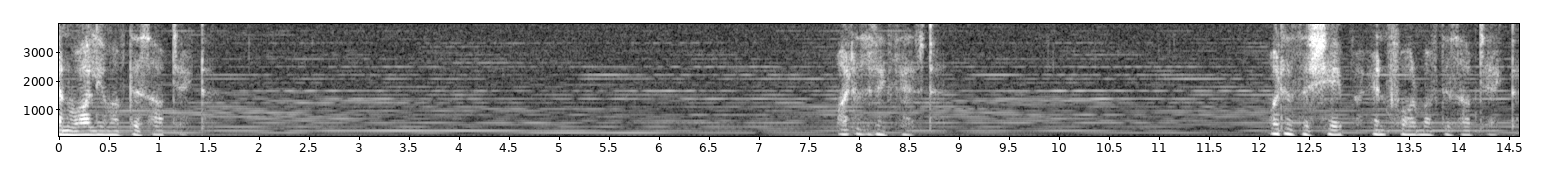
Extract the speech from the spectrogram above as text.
and volume of this object? Why does it exist? What is the shape and form of this object?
